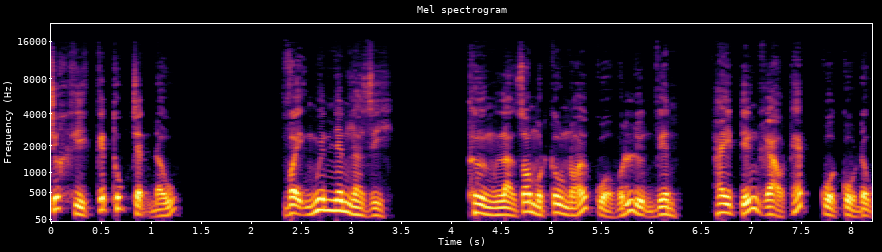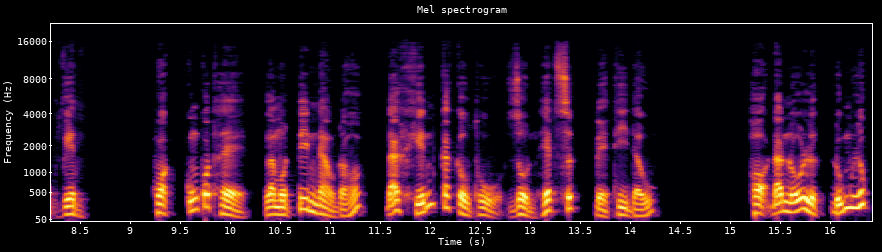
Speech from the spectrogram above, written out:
trước khi kết thúc trận đấu. Vậy nguyên nhân là gì? Thường là do một câu nói của huấn luyện viên hay tiếng gào thét của cổ động viên, hoặc cũng có thể là một tin nào đó đã khiến các cầu thủ dồn hết sức để thi đấu. Họ đã nỗ lực đúng lúc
